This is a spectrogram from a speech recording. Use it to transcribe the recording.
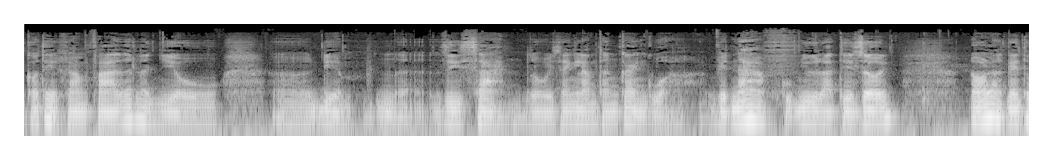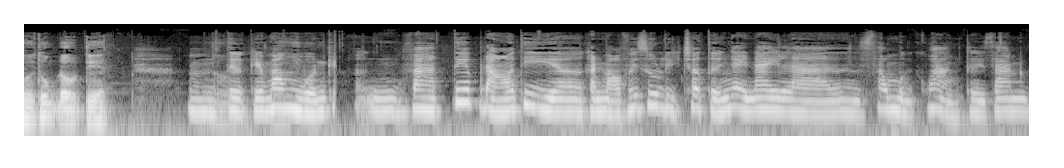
có thể khám phá rất là nhiều uh, điểm uh, di sản rồi danh lam thắng cảnh của Việt Nam cũng như là thế giới. Đó là cái thôi thúc đầu tiên. Ừ, từ cái mong muốn và tiếp đó thì ờ, gắn bó với du lịch cho tới ngày nay là sau một khoảng thời gian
